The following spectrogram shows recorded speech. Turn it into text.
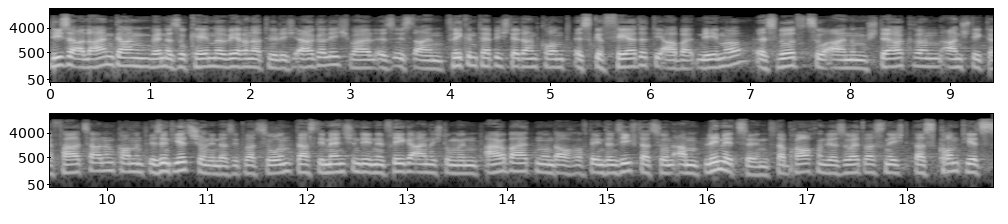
Dieser Alleingang, wenn es so käme, wäre natürlich ärgerlich, weil es ist ein Flickenteppich, der dann kommt. Es gefährdet die Arbeitnehmer. Es wird zu einem stärkeren Anstieg der Fallzahlen kommen. Wir sind jetzt schon in der Situation, dass die Menschen, die in den Pflegeeinrichtungen arbeiten und auch auf der Intensivstation am Limit sind. Da brauchen wir so etwas nicht. Das kommt jetzt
